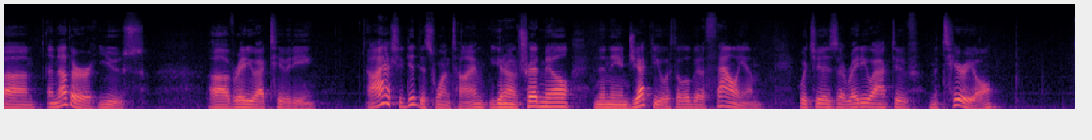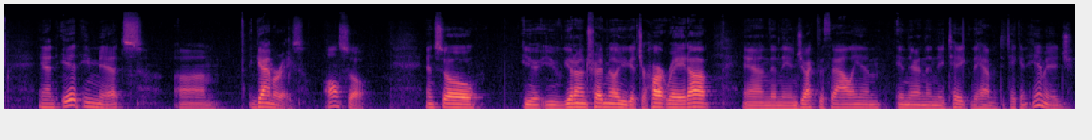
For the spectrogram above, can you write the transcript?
Um, another use of radioactivity. I actually did this one time. You get on a treadmill and then they inject you with a little bit of thallium, which is a radioactive material and it emits um, gamma rays also. And so you, you get on a treadmill, you get your heart rate up, and then they inject the thallium in there, and then they take they have to take an image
